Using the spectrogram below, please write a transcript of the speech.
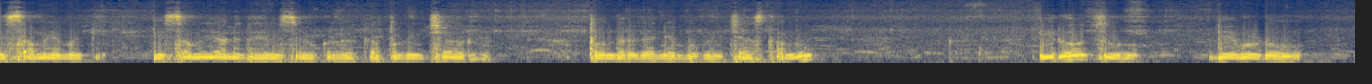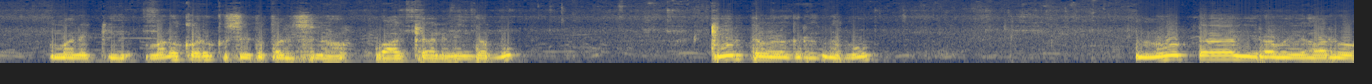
ఈ సమయంకి ఈ సమయాన్ని దైవ సేవకులకు అప్పగించారు. తొందరగానే ముగించేస్తాను ఈరోజు దేవుడు మనకి మన కొరకు సిద్ధపరిచిన వాక్యాలు విందము. కీర్తనల గ్రంథము నూట ఇరవై ఆరో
